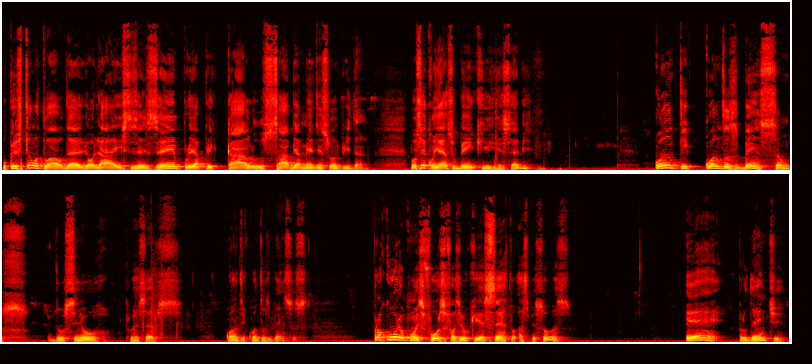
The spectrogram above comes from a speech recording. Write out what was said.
O cristão atual deve olhar estes exemplos e aplicá-los sabiamente em sua vida. Você conhece o bem que recebe? Quanto e quantas bênçãos do Senhor tu recebes. Quantas e quantas bênçãos. Procuram com esforço fazer o que é certo às pessoas? É prudente?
